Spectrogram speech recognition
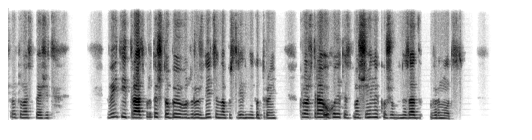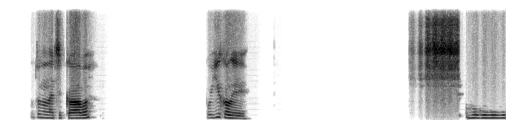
Что тут у нас пишет? Выйти из транспорта, чтобы возрождиться на посередине контролі. Коротше, треба уходити з машини, щоб назад вернутися. Ну, То не цікаво. Поїхали. Ого-го-го.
